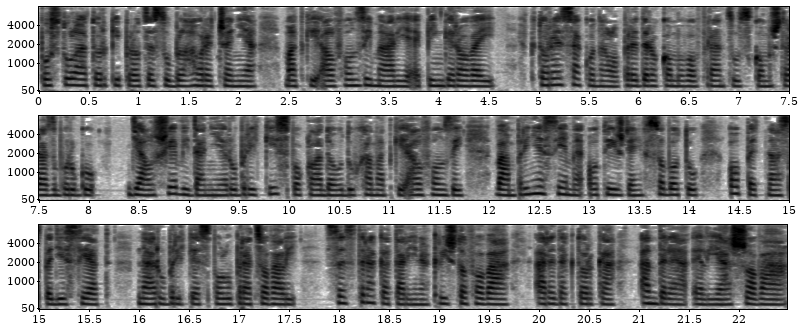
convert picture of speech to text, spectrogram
postulátorky procesu blahorečenia matky Alfonzy Márie Epingerovej, ktoré sa konalo pred rokom vo francúzskom Štrasburgu. Ďalšie vydanie rubriky z pokladov ducha matky Alfonzy vám prinesieme o týždeň v sobotu o 15.50. Na rubrike spolupracovali sestra Katarína Krištofová a redaktorka Andrea Eliášová.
